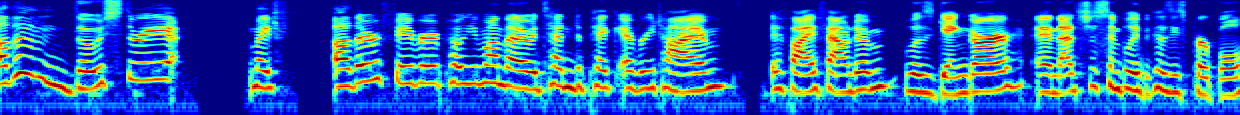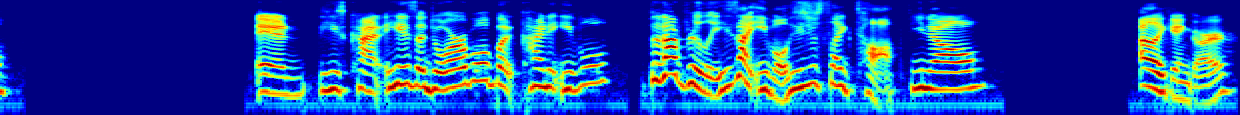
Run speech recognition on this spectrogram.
other than those three, my other favorite Pokemon that I would tend to pick every time if I found him was Gengar, and that's just simply because he's purple. And he's kind of, he's adorable but kind of evil. But not really. He's not evil. He's just like tough, you know? I like Gengar.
